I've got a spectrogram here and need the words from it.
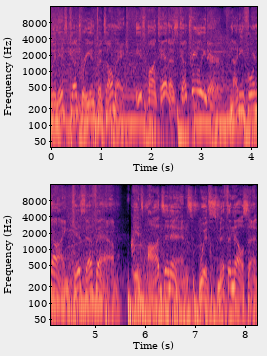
When it's country in Potomac, it's Montana's country leader, 94.9 KISS FM. It's Odds and Ends with Smith and Nelson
